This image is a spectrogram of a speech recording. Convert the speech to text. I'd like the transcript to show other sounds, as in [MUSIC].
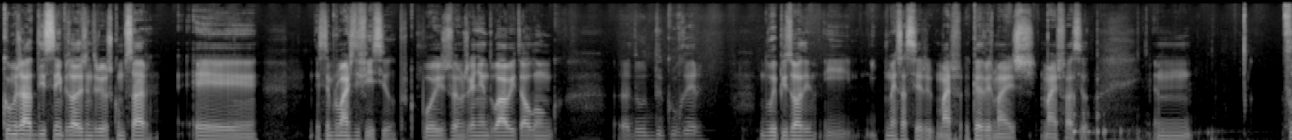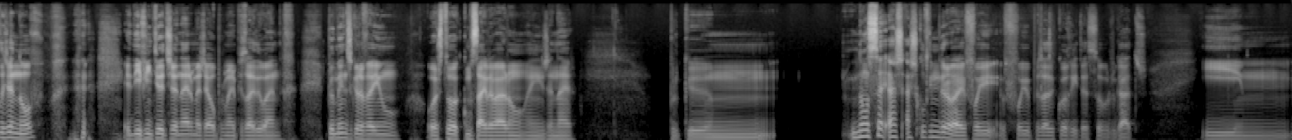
como já disse em episódios anteriores, começar é, é sempre mais difícil, porque depois vamos ganhando o hábito ao longo uh, do decorrer do episódio e, e, começa a ser mais, cada vez mais, mais fácil. Hum, feliz ano novo! [LAUGHS] é dia 28 de janeiro, mas é o primeiro episódio do ano. Pelo menos gravei um, ou estou a começar a gravar um em janeiro. Porque. Hum, não sei, acho, acho que o último que gravei foi, foi o episódio com a Rita sobre gatos. E. Hum,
